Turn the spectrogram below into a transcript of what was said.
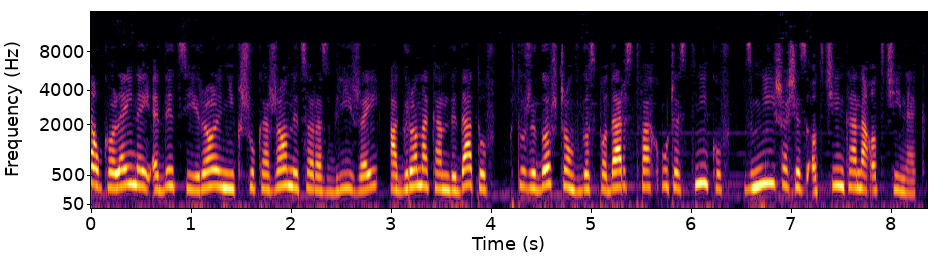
Finał kolejnej edycji Rolnik szuka żony coraz bliżej, a grona kandydatów, którzy goszczą w gospodarstwach uczestników, zmniejsza się z odcinka na odcinek.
